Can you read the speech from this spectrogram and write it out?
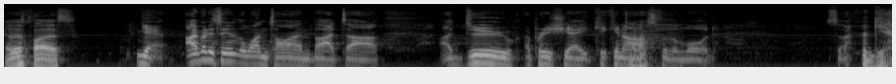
It was close. Yeah. I've only seen it the one time, but uh I do appreciate kicking ass for the Lord. So Yeah,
